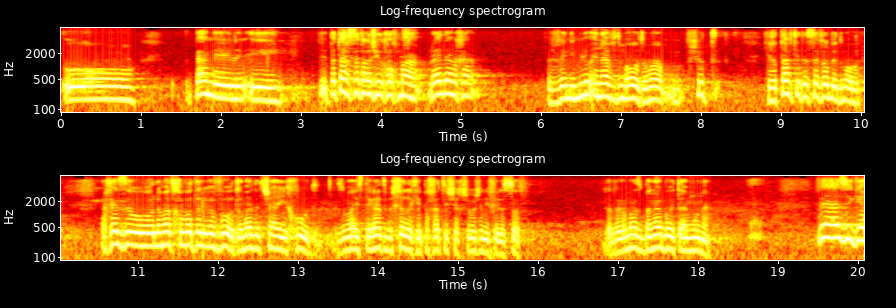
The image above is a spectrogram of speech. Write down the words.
הוא פעם אה, אה, פתח ספר ראשית חוכמה, לא ידע בכלל. ונמלאו עיניו דמעות, הוא אמר, פשוט הרטבתי את הספר בדמעות. אחרי זה הוא למד חובות הלבבות, למד את שעה הייחוד. אז הוא אמר, הסתגרתי בחדר כי פחדתי שיחשבו שאני פילוסוף. אבל הוא אמר, אז בנה בו את האמונה. ואז הגיע,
